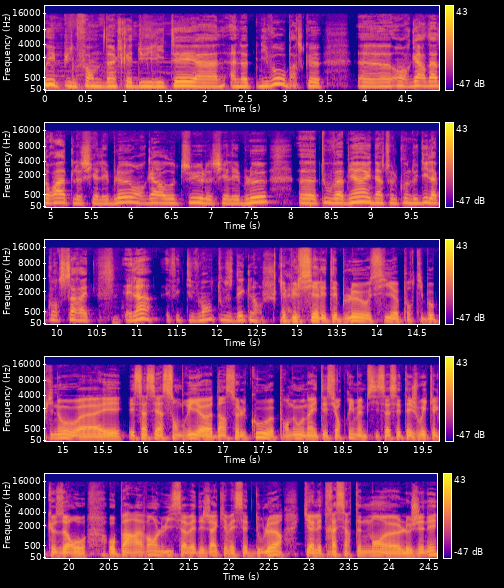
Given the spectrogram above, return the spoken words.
Oui, puis une forme d'incrédulité à, à notre niveau, parce que euh, on regarde à droite, le ciel est bleu, on regarde au-dessus, le ciel est bleu, euh, tout va bien, et d'un seul coup, on nous dit la course s'arrête. Et là, effectivement, tout se déclenche. Et puis le ciel était bleu aussi euh, pour Thibaut Pinot euh, et, et ça s'est assombri euh, d'un seul coup. Pour nous, on a été surpris, même si ça s'était joué quelques heures au- auparavant. Lui savait déjà qu'il y avait cette douleur qui allait très certainement euh, le gêner.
